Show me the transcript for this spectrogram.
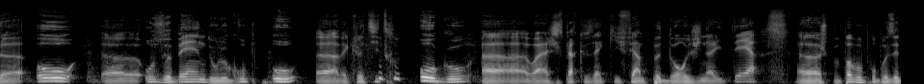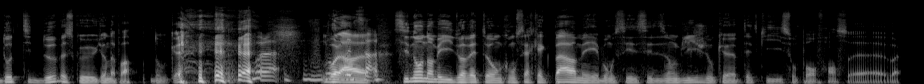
Euh, O euh, O The Band ou le groupe O euh, avec le titre Ogo. Euh, voilà, j'espère que vous avez kiffé un peu d'originalité. Euh, je peux pas vous proposer d'autres titres d'eux parce qu'il y en a pas. Donc Voilà, vous voilà. faites ça. Sinon, non, mais ils doivent être en concert quelque part, mais bon, c'est des Anglish, donc euh, peut-être qu'ils sont pas en France. euh, voilà.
